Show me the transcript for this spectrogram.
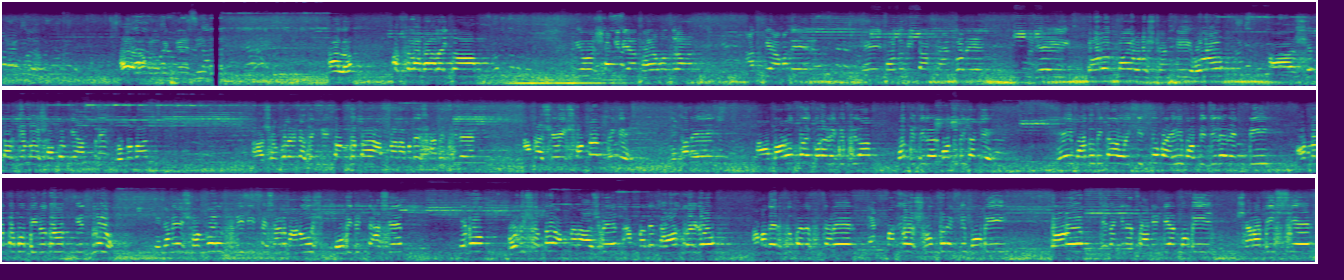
অপেক্ষায় আছি হ্যালো আজকে আমাদের এই মধুমিতা প্রাঙ্গণে যেই দরদময় অনুষ্ঠানটি হলো সেটার জন্য সকলকে আন্তরিক ধন্যবাদ। সকলের কাছে কৃতজ্ঞতা, আপনারা আমাদের সাথে ছিলেন। আমরা সেই সকাল থেকে এখানে দরদময় করে রেখেছিলাম মতিঝিলের মধুমিতাকে। এই মধুমিতা ঐতিহ্যবাহী মতিঝিলের একটি অন্যতম বিনোদন কেন্দ্র। এখানে সকল শ্রেণি পেশার মানুষ মুভি দেখতে আসেন। এবং ভবিষ্যতেও আপনারা আসবেন, আপনাদের দাওয়াত রইল। আমাদের সুপারস্টারের একমাত্র সুন্দর একটি মুভি দরদ যেটা কিনা প্যান ইন্ডিয়ান মুভি সারা বিশ্বের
